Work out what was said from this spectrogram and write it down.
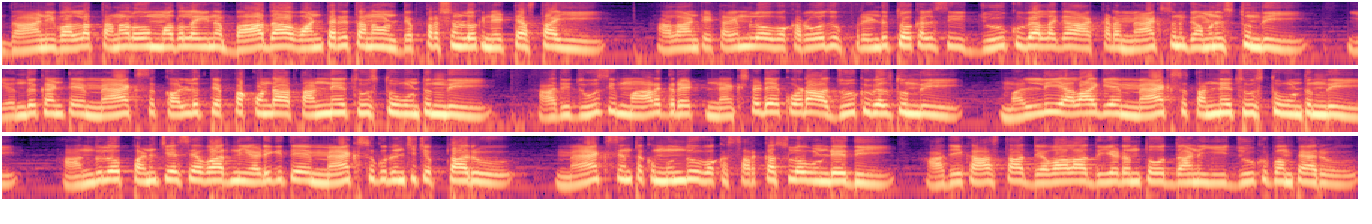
దానివల్ల తనలో మొదలైన బాధ ఒంటరితనం డిప్రెషన్లోకి నెట్టేస్తాయి. అలాంటి టైంలో ఒకరోజు ఫ్రెండ్తో కలిసి జూకు వెళ్ళగా అక్కడ మ్యాక్స్ను గమనిస్తుంది. ఎందుకంటే మ్యాక్స్ కళ్ళు తిప్పకుండా తన్నే చూస్తూ ఉంటుంది. అది చూసి మార్గరెట్ నెక్స్ట్ డే కూడా ఆ జూకు వెళ్తుంది. మళ్ళీ అలాగే మ్యాక్స్ తన్నే చూస్తూ ఉంటుంది. అందులో పనిచేసే వారిని అడిగితే మ్యాక్స్ గురించి చెప్తారు. మ్యాక్స్ ఇంతకు ముందు ఒక సర్కస్లో ఉండేది. అది కాస్త దివాలా తీయడంతో దాన్ని ఈ జూకు పంపారు.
